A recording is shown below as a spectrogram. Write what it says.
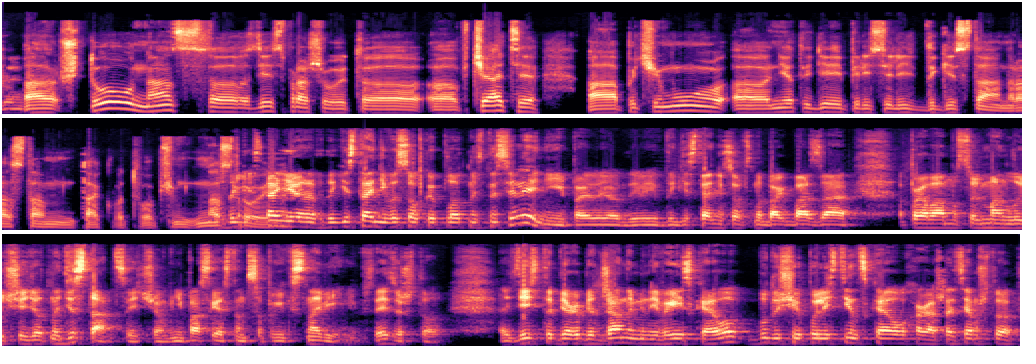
Да. А, что у нас а, здесь спрашивают а, а, в чате, а почему а, нет идеи переселить в Дагестан, раз там так вот, в общем, настроено? В Дагестане, в Дагестане высокая плотность населения, и в Дагестане, собственно, борьба за права мусульман лучше идет на дистанции, чем в непосредственном соприкосновении. Представляете, что здесь-то Биробиджан, именно еврейская будущее палестинское СКО хороша тем, что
